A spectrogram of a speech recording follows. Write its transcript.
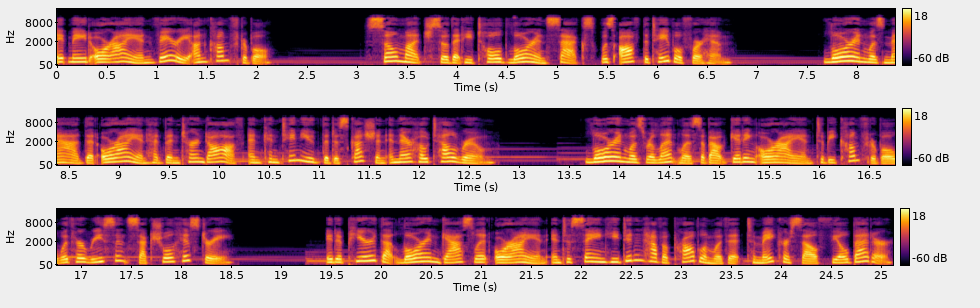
it made Orion very uncomfortable. So much so that he told Lauren sex was off the table for him. Lauren was mad that Orion had been turned off and continued the discussion in their hotel room. Lauren was relentless about getting Orion to be comfortable with her recent sexual history. It appeared that Lauren gaslit Orion into saying he didn't have a problem with it to make herself feel better.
